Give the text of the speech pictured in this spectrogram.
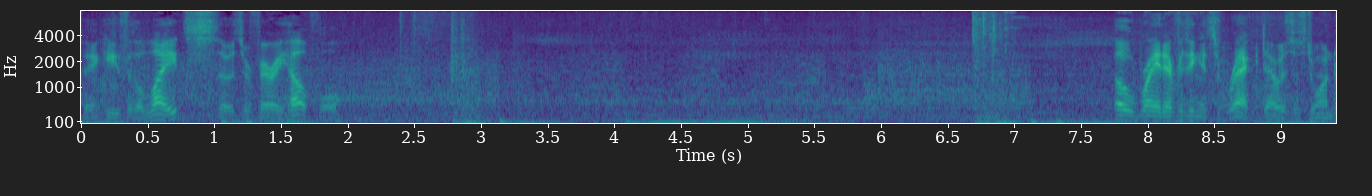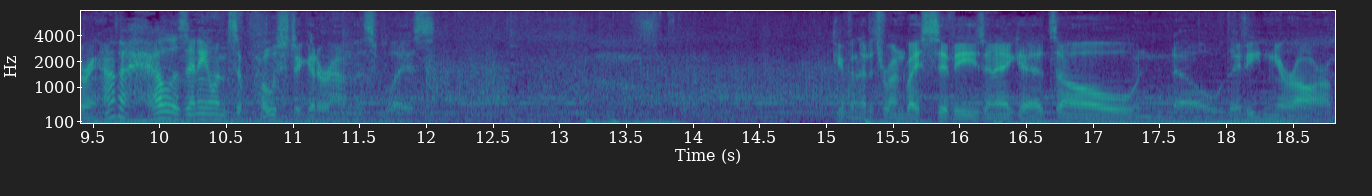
Thank you for the lights. Those are very helpful. Oh, right, everything is wrecked. I was just wondering, how the hell is anyone supposed to get around this place? Given that it's run by civvies and eggheads. Oh, no. They've eaten your arm.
